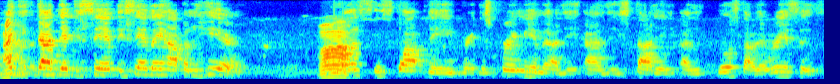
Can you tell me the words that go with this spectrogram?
I think that did the same the same thing happened here. Uh, Once they stop the British premium and the and the starting and those starting races,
